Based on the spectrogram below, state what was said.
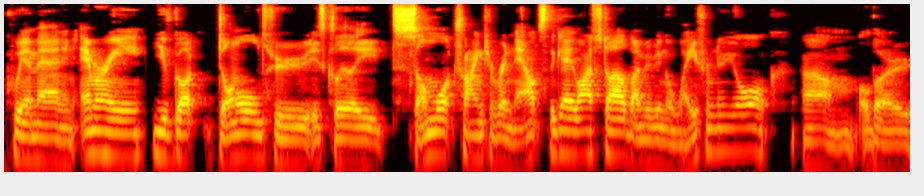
queer man in Emery. You've got Donald, who is clearly somewhat trying to renounce the gay lifestyle by moving away from New York. Um, although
